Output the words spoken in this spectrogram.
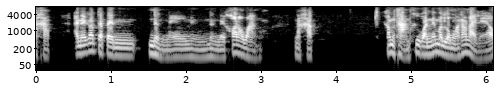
ะครับ อันนี้ก็จะเป็นหนึ่งในหนึ่งหนึ่งในข้อระวังนะครับ คำถามคือวันนี้มันลงมาเท่าไหร่แล้ว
